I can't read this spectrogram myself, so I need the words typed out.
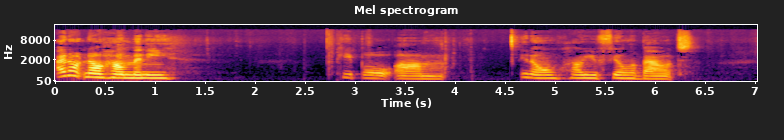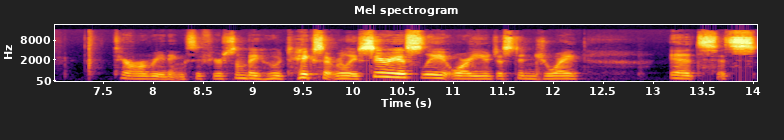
I don't know how many people, um, you know, how you feel about tarot readings. If you're somebody who takes it really seriously or you just enjoy it, it's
